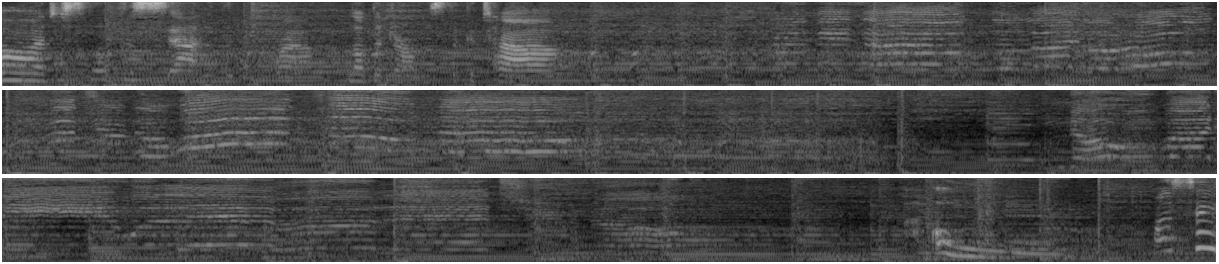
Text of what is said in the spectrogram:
Oh, I just love the sound of the drum. Not the drums, the guitar. Oh, I see.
